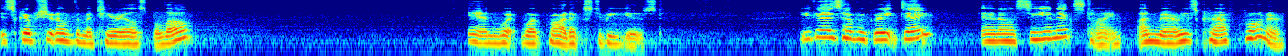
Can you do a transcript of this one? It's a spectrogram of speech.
description of the materials below and what, what products to be used. You guys have a great day, and I'll see you next time on Mary's Craft Corner.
